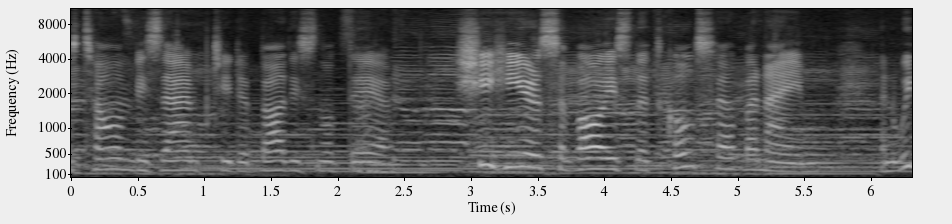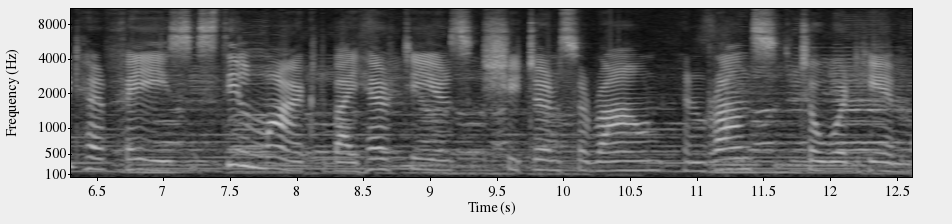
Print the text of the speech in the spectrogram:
The tomb is empty, the body is not there. She hears a voice that calls her by name, and with her face still marked by her tears, she turns around and runs toward him.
